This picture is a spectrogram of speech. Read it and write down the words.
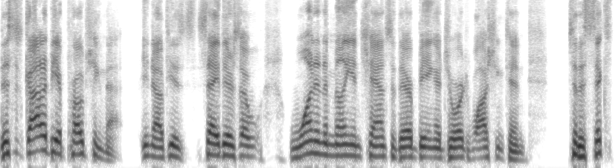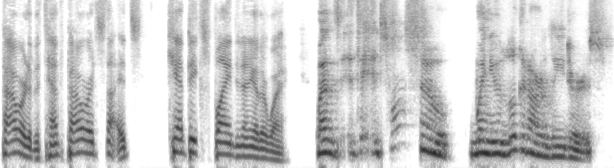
This has got to be approaching that. You know, if you say there's a one in a million chance of there being a George Washington to the sixth power, to the tenth power, it's not. It's can't be explained in any other way. Well, it's also when you look at our leaders,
